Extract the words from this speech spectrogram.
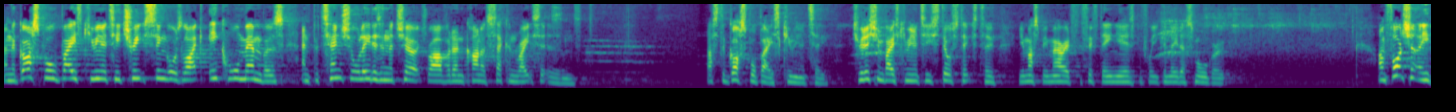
And the gospel based community treats singles like equal members and potential leaders in the church rather than kind of second rate citizens. That's the gospel based community. Tradition based community still sticks to you must be married for 15 years before you can lead a small group. Unfortunately,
